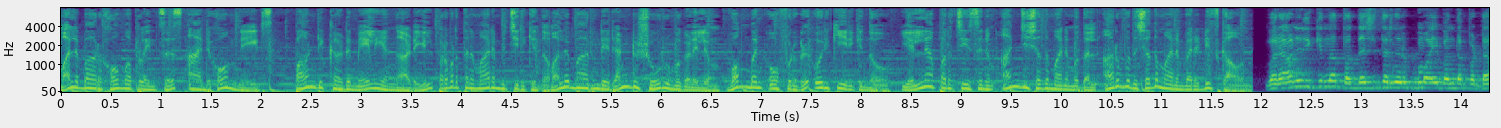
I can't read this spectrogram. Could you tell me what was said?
Malabar home appliances and home needs Pandikkad മേലിയങ്ങാടിയിൽ പ്രവർത്തനം ആരംഭിച്ചിരിക്കുന്നു. മലബാറിന്റെ രണ്ട് ഷോറൂമുകളിലും വമ്പൻ ഓഫറുകൾ ഒരുക്കിയിരിക്കുന്നു. എല്ലാ പർച്ചേസിനും അഞ്ച് ശതമാനം മുതൽ അറുപത് ശതമാനം വരെ ഡിസ്കൗണ്ട്. വരാനിരിക്കുന്ന തദ്ദേശ തെരഞ്ഞെടുപ്പുമായി ബന്ധപ്പെട്ട്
